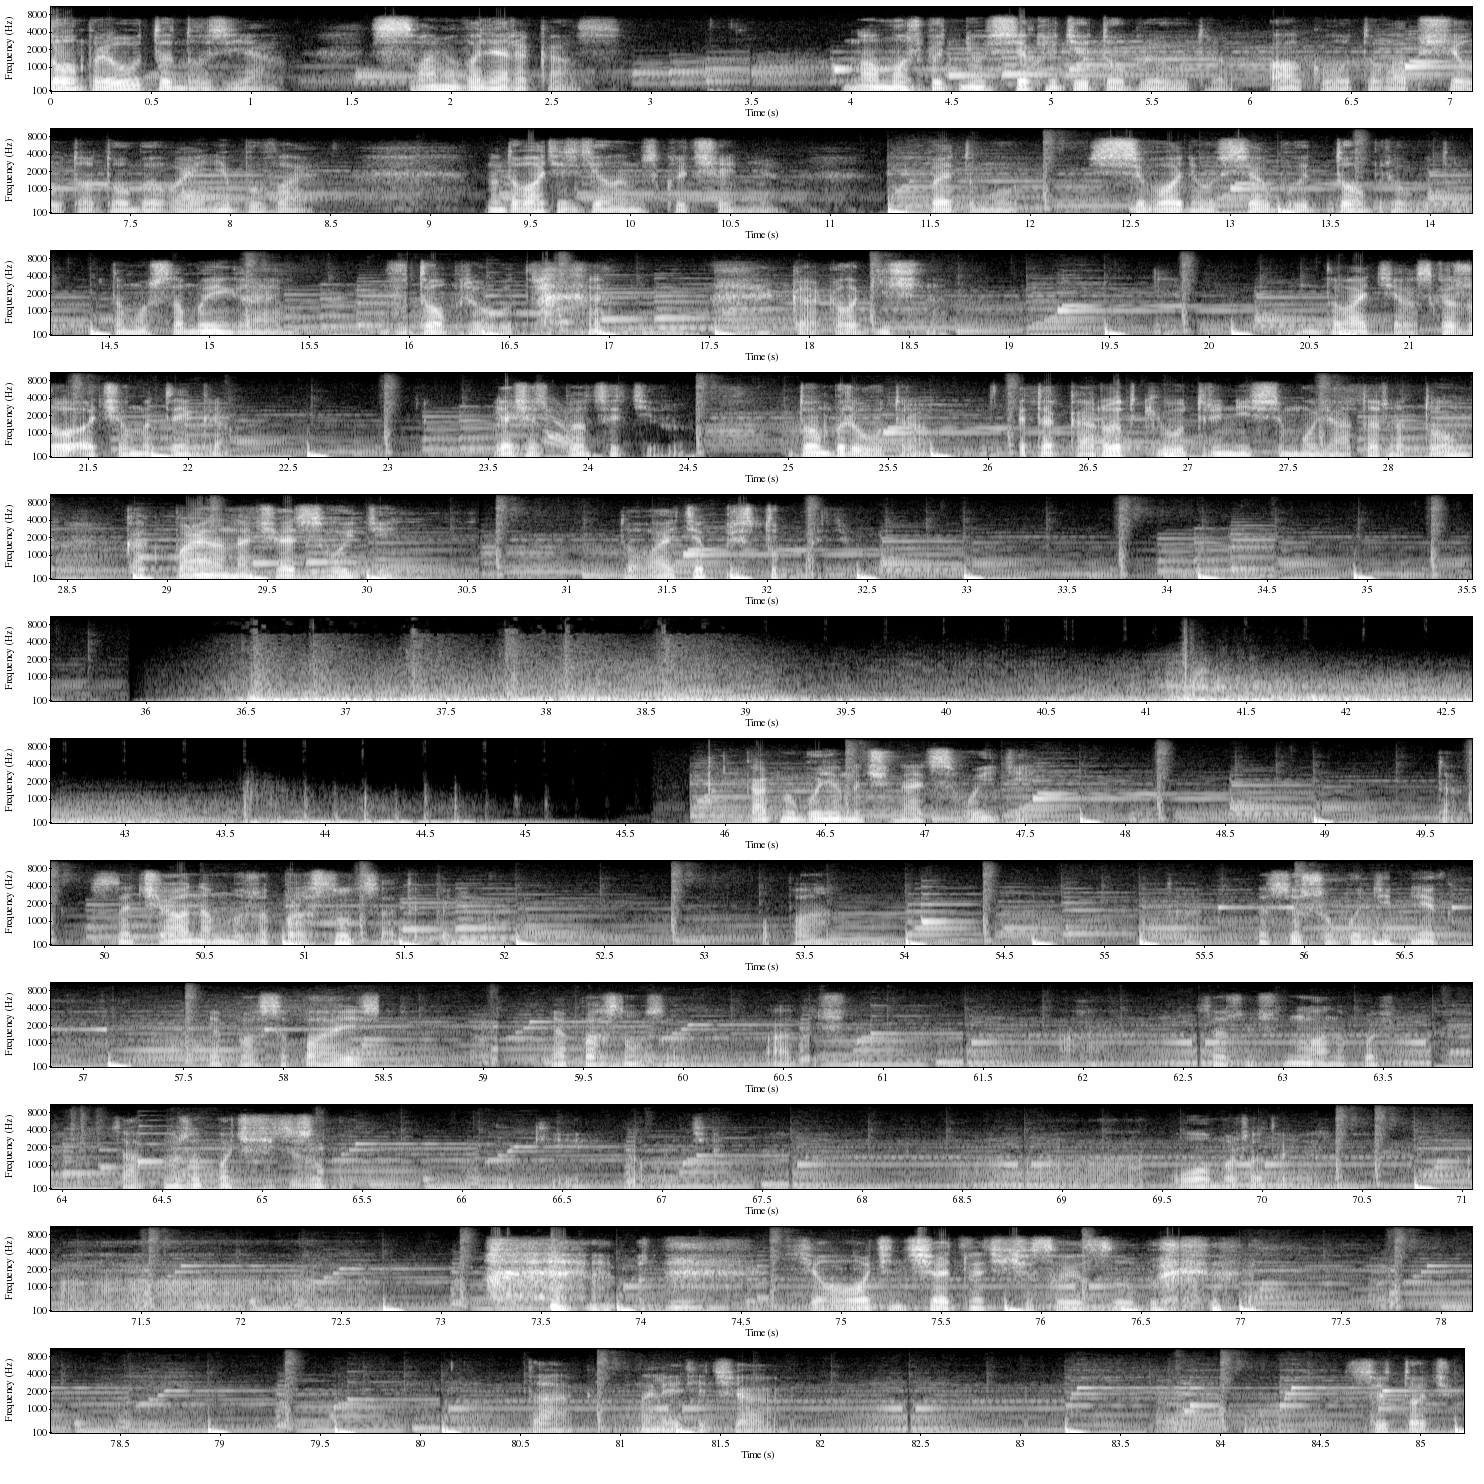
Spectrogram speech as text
Доброе утро, друзья! С вами Валера Каз. Ну, а может быть не у всех людей доброе утро, а у кого-то вообще утро доброго и не бывает. Но давайте сделаем исключение. И поэтому сегодня у всех будет доброе утро, потому что мы играем в доброе утро. Как логично. Давайте я расскажу, о чем эта игра. Я сейчас процитирую. Доброе утро. Это короткий утренний симулятор о том, как правильно начать свой день. Давайте приступать. Как мы будем начинать свой день? Так, сначала нам нужно проснуться, я так понимаю. Опа. Я слышу будильник. Я просыпаюсь. Я проснулся. Отлично. Ага. Зажечь. Ну ладно, пофиг. Так, нужно почистить зубы. Окей, давайте. А, О, можно так. А. Я очень тщательно чищу свои зубы. Так, налейте чаю. Цветочек.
